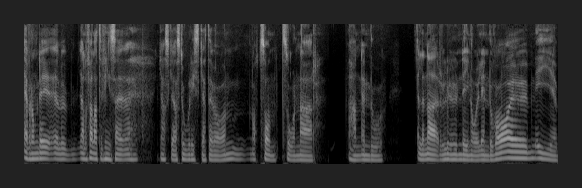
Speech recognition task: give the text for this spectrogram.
även om det, eller i alla fall att det finns eh, ganska stor risk att det var något sånt så när han ändå, eller när Lundin Oil ändå var eh, i eh,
